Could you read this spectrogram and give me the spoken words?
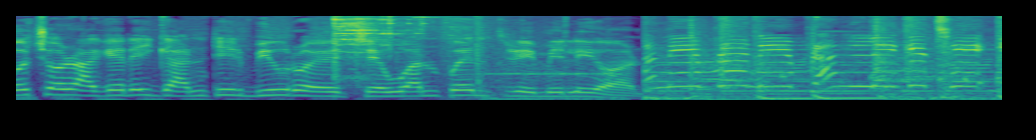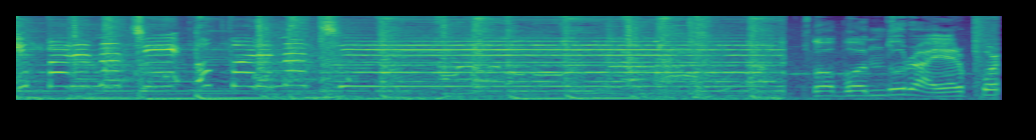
বছর আগের এই গানটির ভিউ রয়েছে ওয়ান পয়েন্ট থ্রি মিলিয়ন তো বন্ধুরা এরপর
